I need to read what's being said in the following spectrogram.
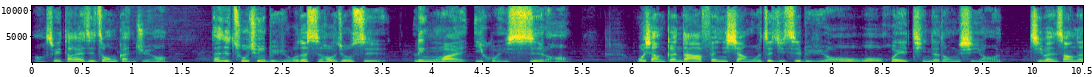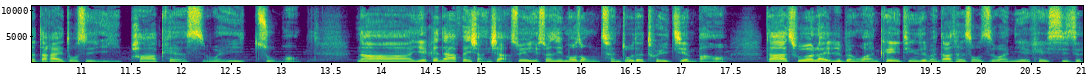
哦，所以大概是这种感觉哦。但是出去旅游的时候就是另外一回事了哈。我想跟大家分享我这几次旅游我会听的东西哦。基本上呢，大概都是以 podcast 为主哦。那也跟大家分享一下，所以也算是某种程度的推荐吧哦。大家除了来日本玩可以听日本大特搜之外，你也可以试着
